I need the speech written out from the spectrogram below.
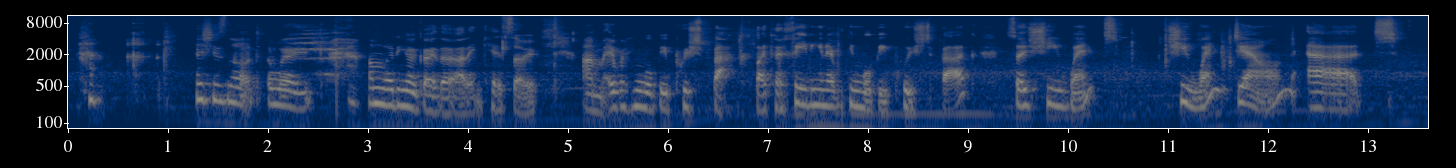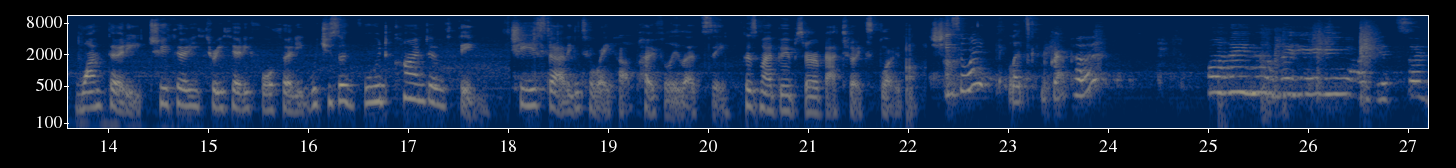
and she's not awake. I'm letting her go though, I don't care. So um, everything will be pushed back. Like her feeding and everything will be pushed back. So she went, she went down at 1.30, 2.30, 3.30, 4.30, which is a good kind of thing. She is starting to wake up, hopefully, let's see, because my boobs are about to explode. She's awake, let's go grab her. Oh, Finally, I get so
